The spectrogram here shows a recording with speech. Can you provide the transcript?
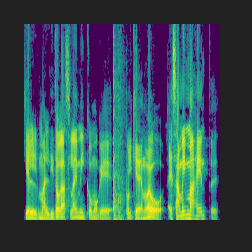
y el maldito gaslighting como que porque de nuevo esa misma gente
